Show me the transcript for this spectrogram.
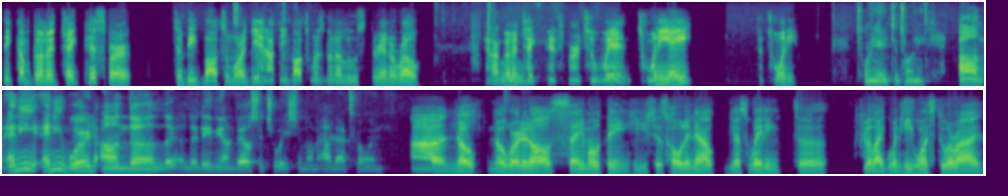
think I'm gonna take Pittsburgh to beat Baltimore again. I think Baltimore's gonna lose three in a row, and I'm gonna take Pittsburgh to win 28 to 20. 28 to 20. Um, any any word on the Le'Veon Bell situation on how that's going? Uh, nope, no word at all. Same old thing. He's just holding out, just waiting to feel like when he wants to arrive.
